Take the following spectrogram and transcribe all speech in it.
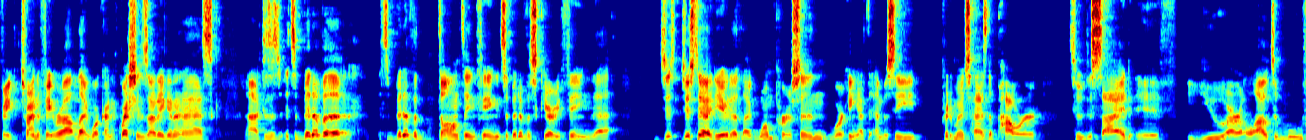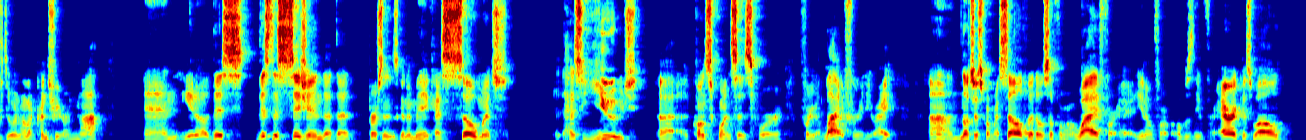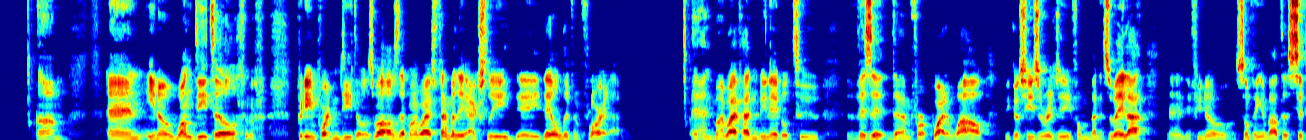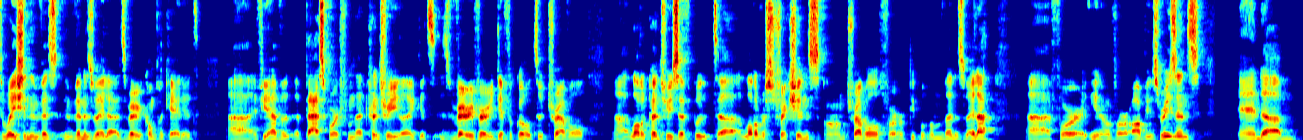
fig- trying to figure out like what kind of questions are they going to ask because it's, it's a bit of a it's a bit of a daunting thing. It's a bit of a scary thing that just just the idea that like one person working at the embassy pretty much has the power to decide if you are allowed to move to another country or not and you know this this decision that that person is going to make has so much has huge uh, consequences for for your life really right? Um, not just for myself but also for my wife for you know for obviously for eric as well. Um, and you know one detail pretty important detail as well is that my wife's family actually they they all live in florida. And my wife hadn't been able to visit them for quite a while because she's originally from Venezuela. And if you know something about the situation in, Venezuela, it's very complicated. Uh, if you have a, a, passport from that country, like it's, it's very, very difficult to travel. Uh, a lot of countries have put uh, a lot of restrictions on travel for people from Venezuela uh, for you know for obvious reasons. And um,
